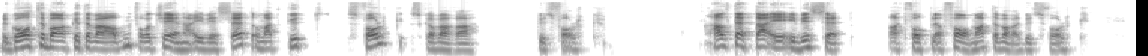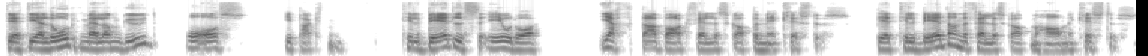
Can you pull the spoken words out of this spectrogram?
Vi går tilbake til verden for å tjene i visshet om at Guds folk skal være Guds folk. Alt dette er i visshet at folk blir formet til å være Guds folk. Det er et dialog mellom Gud og oss i pakten. Tilbedelse er jo da hjertet bak fellesskapet med Kristus. Det er et tilbedende fellesskap vi har med Kristus.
